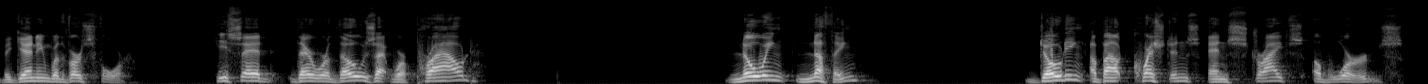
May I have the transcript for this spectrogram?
beginning with verse 4. He said, There were those that were proud, knowing nothing, doting about questions and strifes of words,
